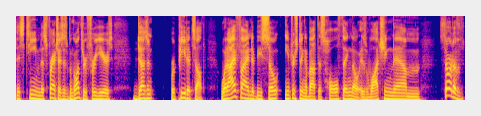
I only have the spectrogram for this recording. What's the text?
this team, this franchise has been going through for years doesn't repeat itself. What I find to be so interesting about this whole thing though is watching them sort of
